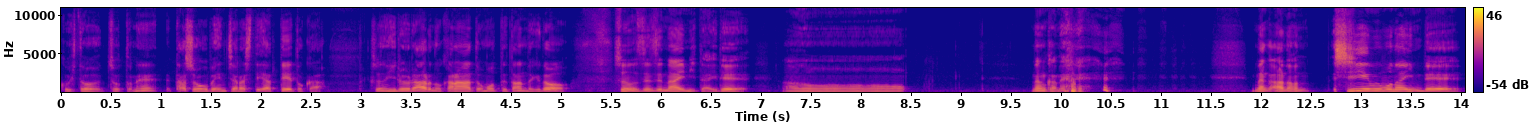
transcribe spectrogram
こういう人ちょっとね多少おべんちゃらしてやってとかそういうのいろいろあるのかなと思ってたんだけどそういうの全然ないみたいであのー、なんかね なんかあの CM もないんで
